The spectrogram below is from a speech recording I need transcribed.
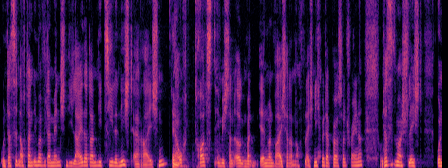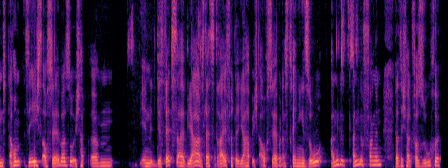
Und das sind auch dann immer wieder Menschen, die leider dann die Ziele nicht erreichen. Ja. Auch trotzdem ich dann irgendwann, irgendwann war ich ja dann auch vielleicht nicht mehr der Personal Trainer. Und das ist immer schlecht. Und darum sehe ich es auch selber so. Ich habe ähm, das letzte halbe Jahr, das letzte Dreivierteljahr habe ich auch selber das Training so ange angefangen, dass ich halt versuche,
